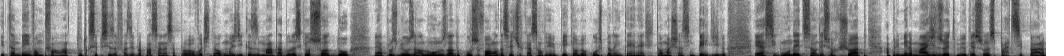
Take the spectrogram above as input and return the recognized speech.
E também vamos falar tudo que você precisa fazer para passar nessa prova. Eu vou te dar algumas dicas matadoras que eu só dou né, para os meus alunos lá do curso Fórmula da Certificação PMP, que é o meu curso pela internet. Então, uma chance imperdível. É a segunda edição desse workshop. A primeira, mais de 18 mil pessoas participaram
